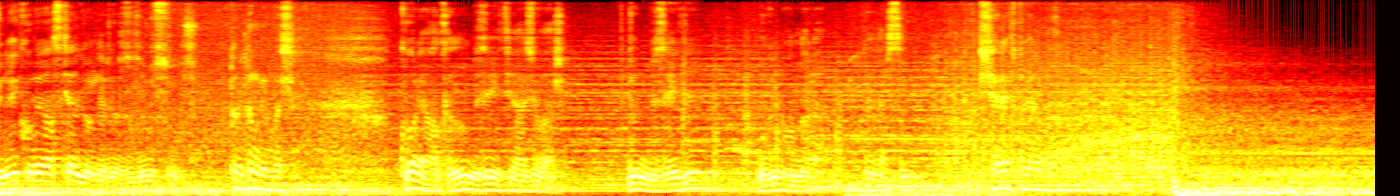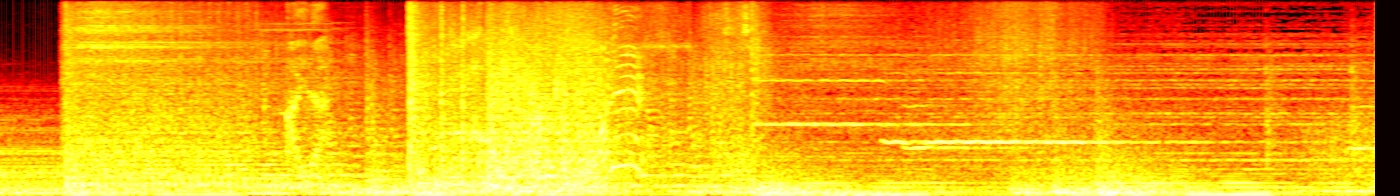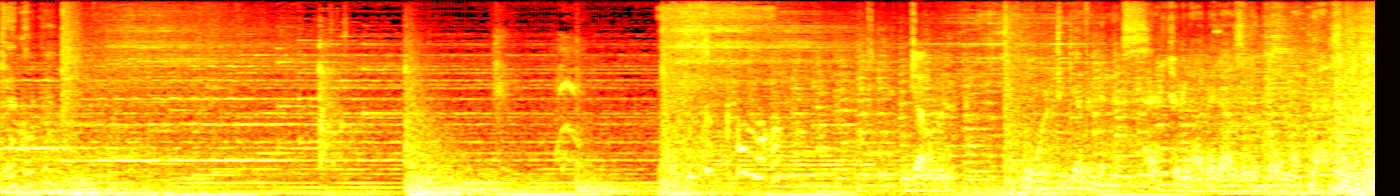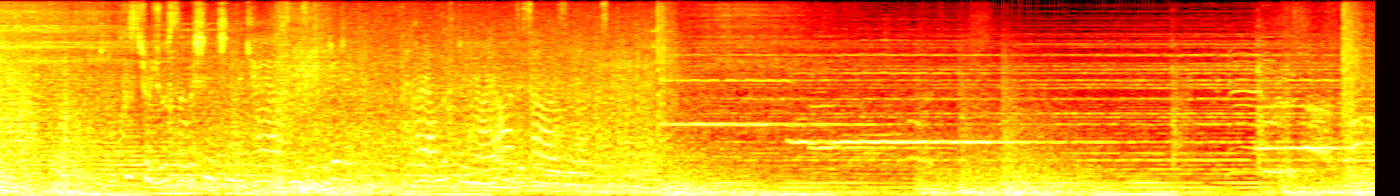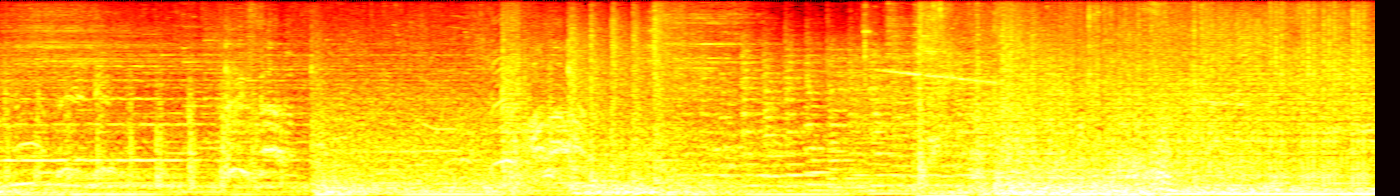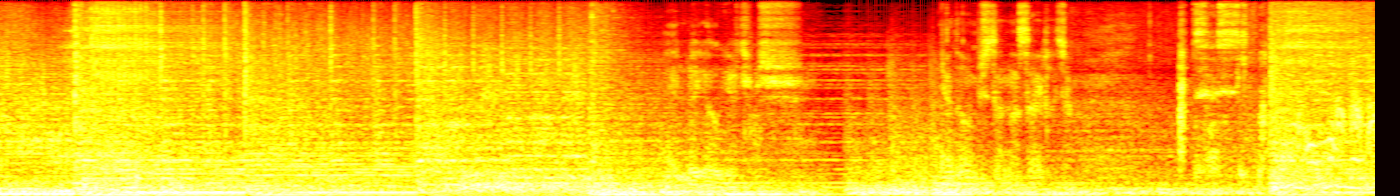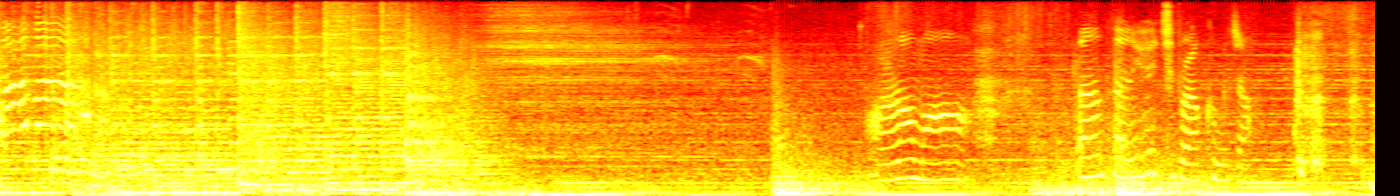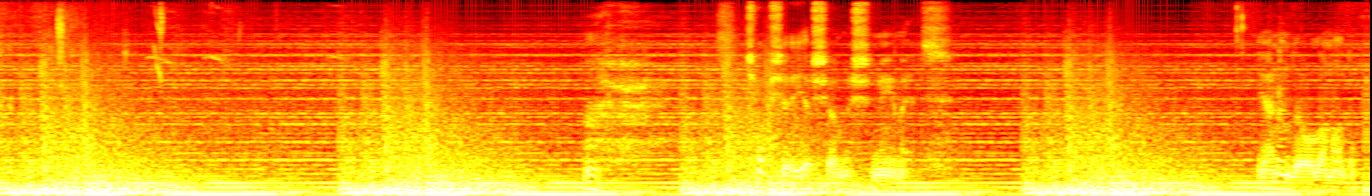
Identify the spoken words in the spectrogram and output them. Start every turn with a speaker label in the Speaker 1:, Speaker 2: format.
Speaker 1: Güney Kore'ye asker gönderiyoruz duymuşsunuz.
Speaker 2: Duydum binbaşım.
Speaker 1: Kore halkının bize ihtiyacı var. Dün bizeydi, bugün onlara. Ne dersin?
Speaker 2: Şeref duyarım efendim.
Speaker 3: Ayla. Gel korkma.
Speaker 1: Canım
Speaker 4: We'll work together in this.
Speaker 3: Her türlü habere hazırlıklı olmak lazım.
Speaker 5: Kız çocuğu savaşın içindeki hayatımıza girerek karanlık dünyayı adeta aydınlattı.
Speaker 6: Hiç.
Speaker 1: Çok şey yaşamış Nimet. Yanında olamadım.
